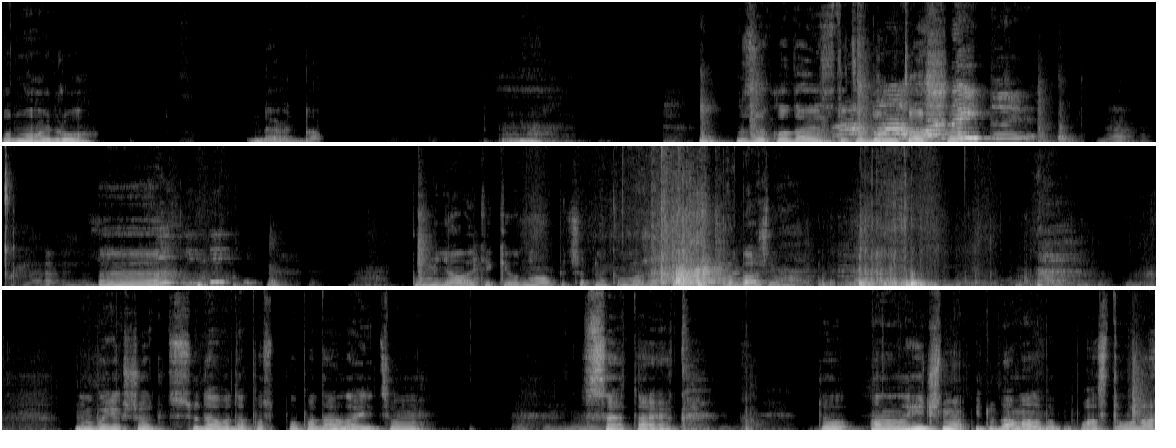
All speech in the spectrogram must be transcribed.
одного і другого. Де він там? Закладається така думка, що е, поміняли тільки одного підшипника, може, продажного. Ну, бо якщо сюди вода попадала і цьому все так то аналогічно і туди мала би попасти вода.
